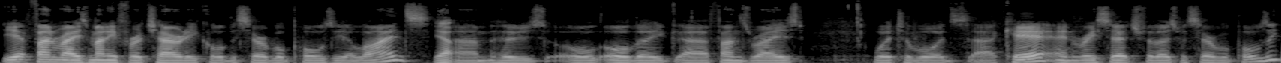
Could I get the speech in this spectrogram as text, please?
yeah, fundraise money for a charity called the Cerebral Palsy Alliance, Yep. um, whose all, all the uh, funds raised were towards uh, care and research for those with cerebral palsy.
